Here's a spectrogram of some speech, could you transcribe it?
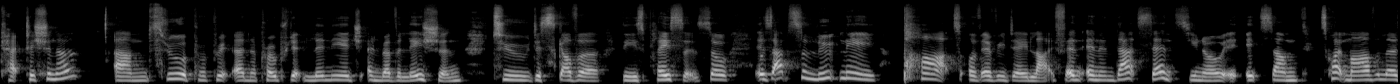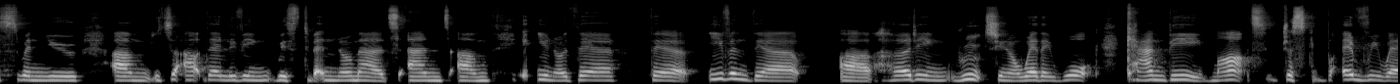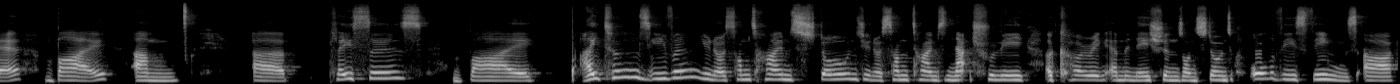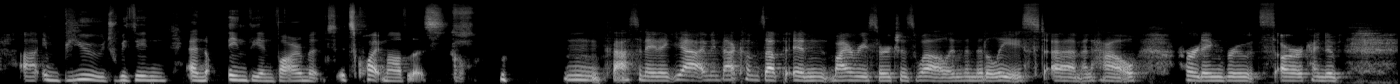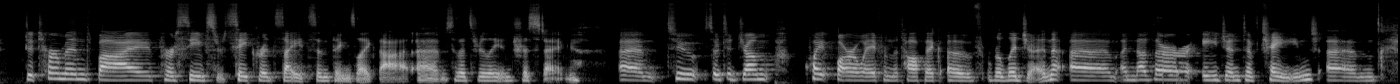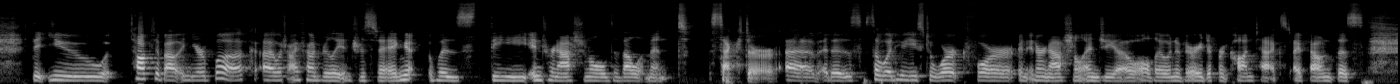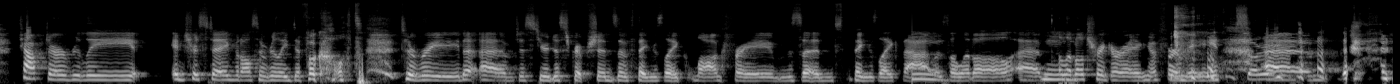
practitioner um, through appropriate an appropriate lineage and revelation to discover these places. So it's absolutely part of everyday life, and and in that sense, you know, it, it's um it's quite marvelous when you um it's out there living with Tibetan nomads, and um it, you know they're they're even their uh, herding routes, you know, where they walk can be marked just everywhere by um, uh, places, by items even you know sometimes stones you know sometimes naturally occurring emanations on stones. All of these things are uh, imbued within and in the environment. It's quite marvelous Mm, fascinating. Yeah, I mean, that comes up in my research as well in the Middle East um, and how herding routes are kind of determined by perceived sacred sites and things like that. Um, so that's really interesting. Um, to so to jump quite far away from the topic of religion, um, another agent of change um, that you talked about in your book, uh, which I found really interesting, was the international development sector. Uh, it is someone who used to work for an international NGO, although in a very different context. I found this chapter really interesting but also really difficult to read um, just your descriptions of things like log frames and things like that mm. was a little um, mm. a little triggering for me sorry um,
